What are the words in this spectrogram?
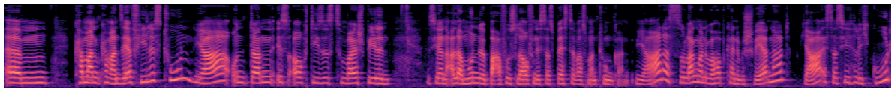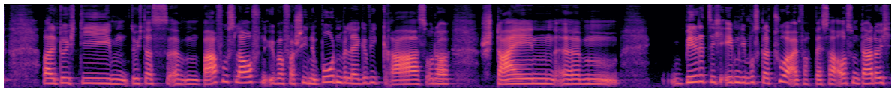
ähm, kann, man, kann man sehr vieles tun, ja. Und dann ist auch dieses zum Beispiel, ist ja in aller Munde, Barfußlaufen ist das Beste, was man tun kann. Ja, das, solange man überhaupt keine Beschwerden hat, ja, ist das sicherlich gut, weil durch, die, durch das ähm, Barfußlaufen über verschiedene Bodenbeläge wie Gras oder Stein ähm, bildet sich eben die Muskulatur einfach besser aus und dadurch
